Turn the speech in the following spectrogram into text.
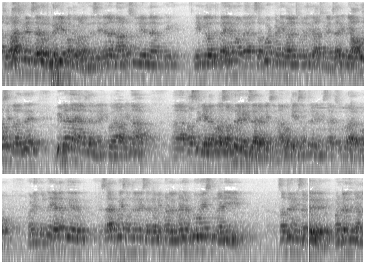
ஸோ ராஜ்கிரண் சார் ஒரு பெரிய பக்கபலம் இந்த சார். ஏன்னா நானும் சூரியன் எங்களை வந்து பயங்கரமா சப்போர்ட் பண்ணி பேலன்ஸ் பண்ணதுக்கு ராஜ்கிரண் சார் இப்படி ஆப்போசிட்ல வந்து வில்லனா யார் சார் நடிக்க போறா அப்படின்னா ஃபர்ஸ்ட் கேட்டப்போ சமுத்திரகணி சார் அப்படின்னு சொன்னார் ஓகே சமுத்திரகணி சார் சூப்பரா இருக்கும் அப்படின்னு சொல்லிட்டு எனக்கு சார் போய் சமுத்திரகணி சார் கமிட் பண்றதுக்கு முன்னாடி ஒரு டூ டேஸ் முன்னாடி சமுத்திரகணி சார் பண்றதுக்கான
